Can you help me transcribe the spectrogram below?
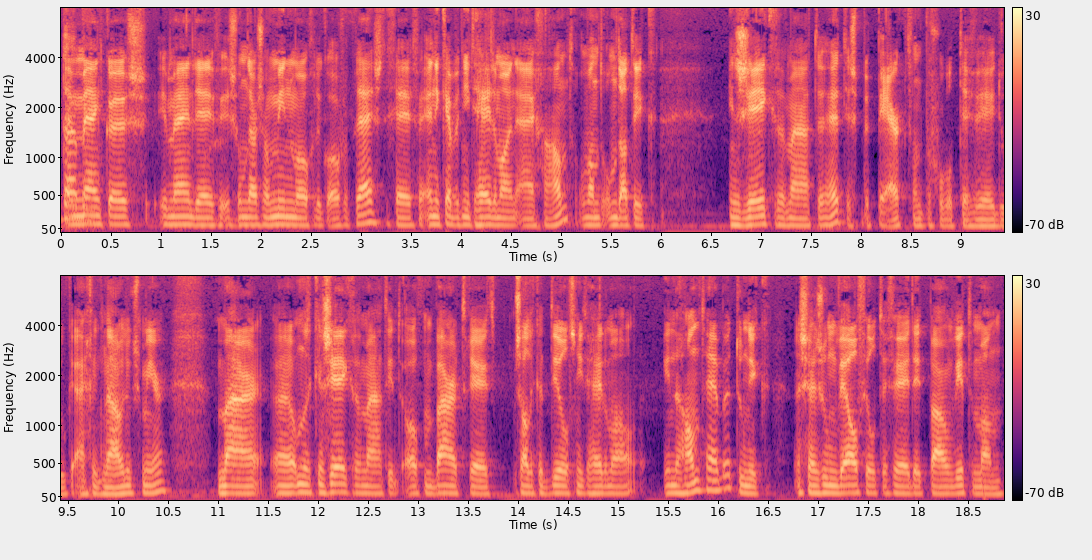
En mijn keus in mijn leven is om daar zo min mogelijk over prijs te geven. En ik heb het niet helemaal in eigen hand. Want omdat ik in zekere mate, het is beperkt... want bijvoorbeeld tv doe ik eigenlijk nauwelijks meer... Maar uh, omdat ik in zekere mate in het openbaar treed... zal ik het deels niet helemaal in de hand hebben. Toen ik een seizoen wel veel tv deed, Pauw en Witteman...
